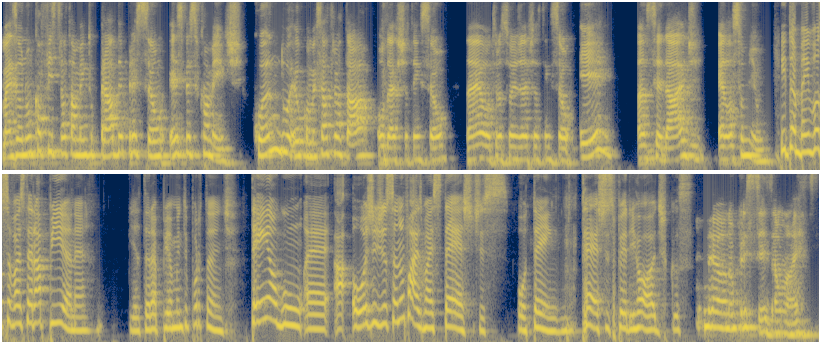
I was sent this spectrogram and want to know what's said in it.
Mas eu nunca fiz tratamento para depressão especificamente. Quando eu comecei a tratar o déficit de atenção, né, o transtorno de déficit de atenção e ansiedade, ela sumiu. E também você faz terapia, né? E a terapia é muito importante. Tem algum. É, hoje em dia você não faz mais testes? Ou tem testes periódicos? Não, não precisa mais.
